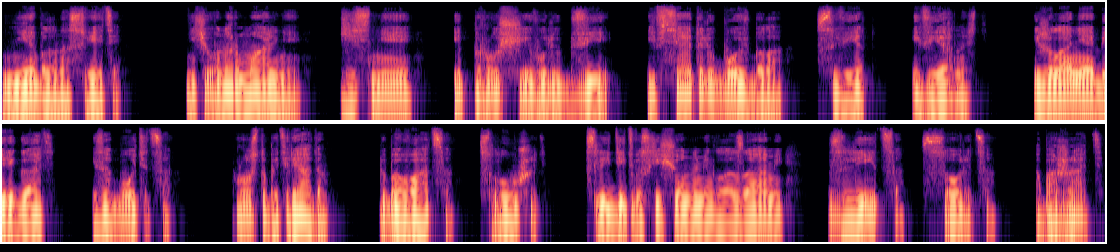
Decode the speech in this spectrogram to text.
Не было на свете ничего нормальнее, яснее и проще его любви. И вся эта любовь была свет и верность, и желание оберегать и заботиться, просто быть рядом, любоваться, слушать, следить восхищенными глазами, злиться, ссориться, обожать,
